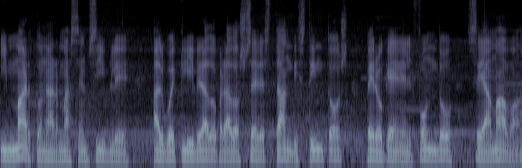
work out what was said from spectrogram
y Martonar más sensible, algo equilibrado para dos seres tan distintos, pero que en el fondo se amaban.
